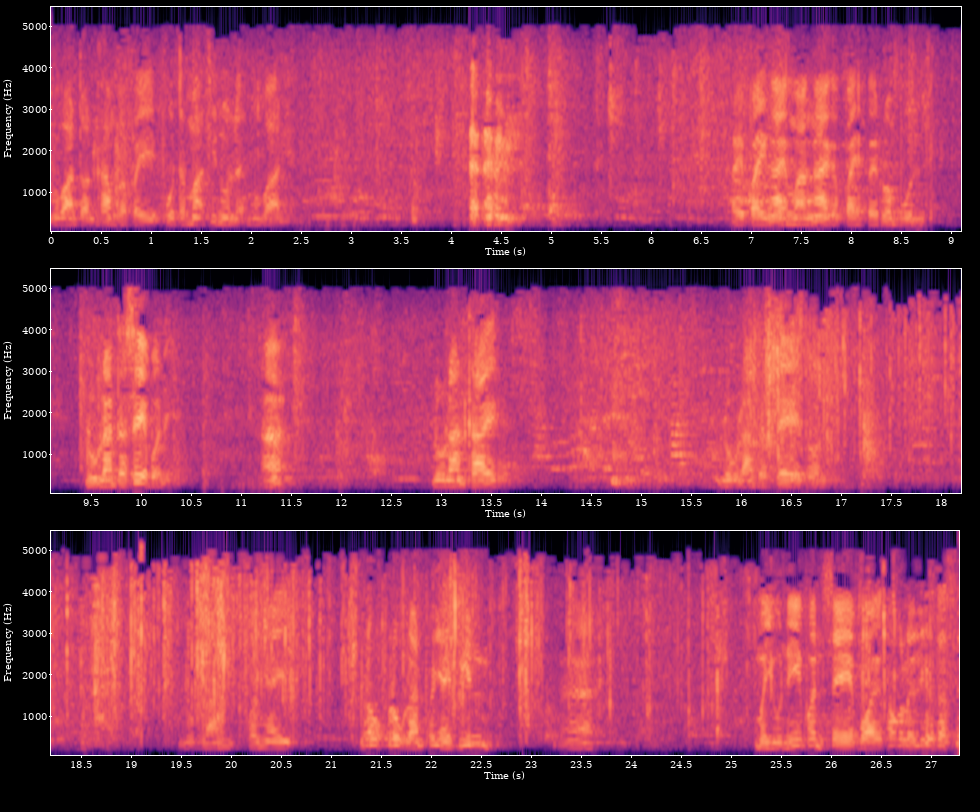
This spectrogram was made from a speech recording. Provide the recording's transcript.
มื่อวานตอนค่ำก็ไปพูดธรรมะที่นู่นแหละเมื่อวานใครไปง่ายมาง่ายก็ไปไปร่วมบุญ ลูกหลานตาเซ่บ่นี่ฮะลูกหลานใคร ลูกหลานตาเซ่ทนลูกหลานพ่อใหญ่ลูกลูกหลานพ่อใหญ่บินนะมาอยู่นี้เพิ่นเซ่บ่อยเขาก็เลยเรียกตาเซ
